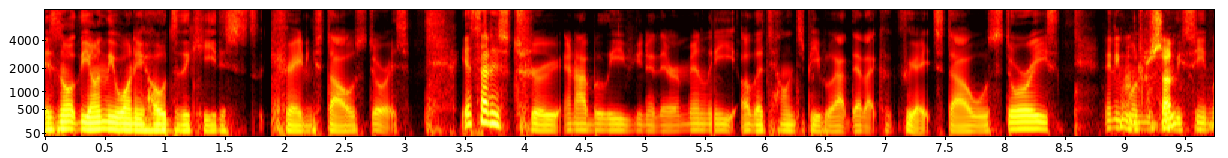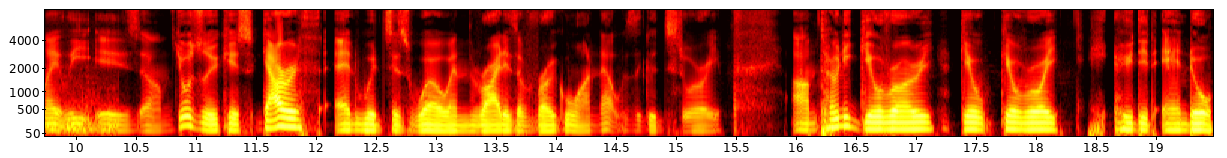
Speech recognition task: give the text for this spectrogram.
is not the only one who holds the key to creating Star Wars stories. Yes, that is true, and I believe you know there are many other talented people out there that could create Star Wars stories. Anyone we've really seen lately is um, George Lucas, Gareth Edwards as well, and the writers of Rogue One. That was a good story. Um, Tony Gilroy, Gil, Gilroy, who did Andor,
